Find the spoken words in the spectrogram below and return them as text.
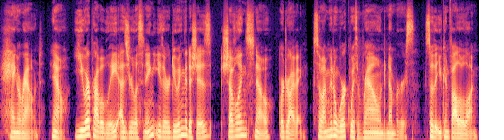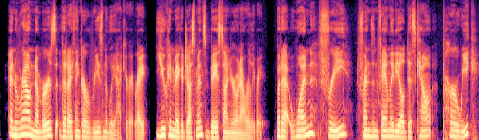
hang around. Now, you are probably, as you're listening, either doing the dishes, shoveling snow, or driving. So I'm going to work with round numbers so that you can follow along. And round numbers that I think are reasonably accurate, right? You can make adjustments based on your own hourly rate. But at one free friends and family deal discount per week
